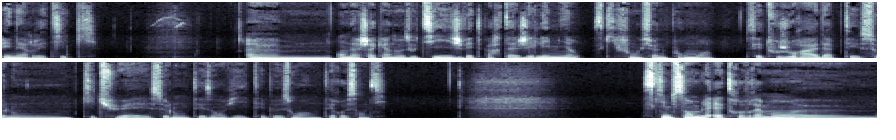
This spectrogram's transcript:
énergétique. Euh, on a chacun nos outils, je vais te partager les miens, ce qui fonctionne pour moi. C'est toujours à adapter selon qui tu es, selon tes envies, tes besoins, tes ressentis. Ce qui me semble être vraiment euh,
